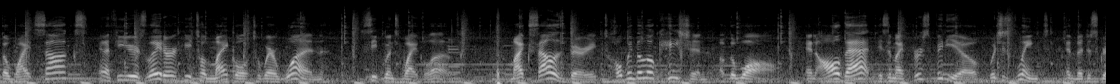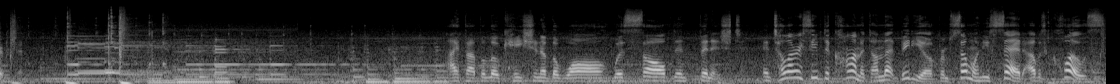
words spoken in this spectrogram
the white socks, and a few years later he told Michael to wear one sequins white glove. Mike Salisbury told me the location of the wall. And all that is in my first video, which is linked in the description. I thought the location of the wall was solved and finished until I received a comment on that video from someone who said I was close,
